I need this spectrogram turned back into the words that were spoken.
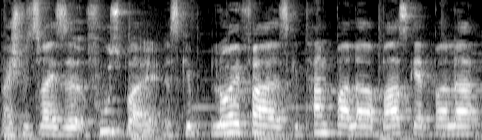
beispielsweise Fußball. Es gibt Läufer, es gibt Handballer, Basketballer,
